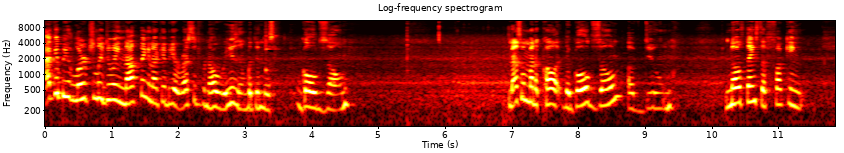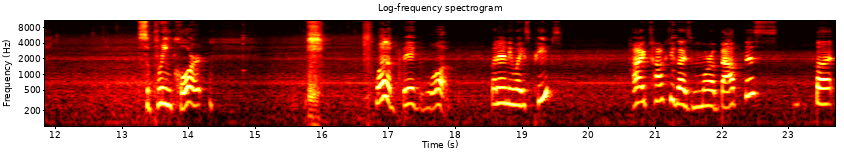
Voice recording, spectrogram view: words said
I could be literally doing nothing and I could be arrested for no reason within this gold zone. That's what I'm gonna call it the gold zone of doom. No thanks to fucking Supreme Court. What a big whoop. But, anyways, peeps, I talked to you guys more about this, but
